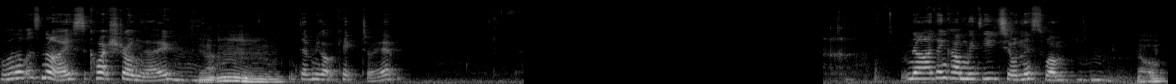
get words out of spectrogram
well, that was nice. Quite strong though. Yeah. Mm. Definitely got a kick to it. No, I think I'm with you two on this one. That one?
